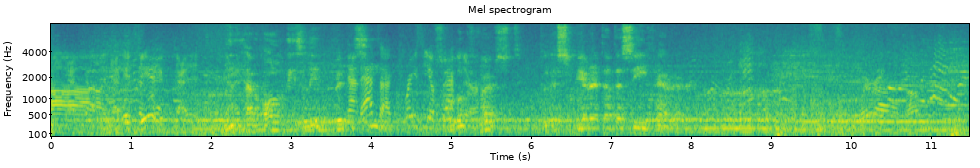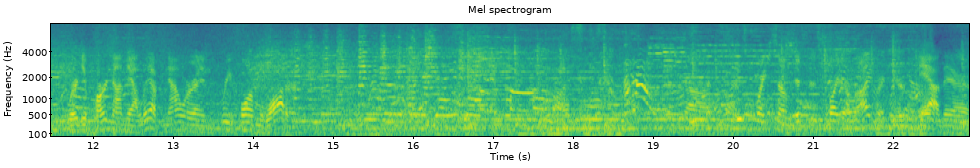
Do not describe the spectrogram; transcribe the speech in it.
Uh, it did. We have always lived with Now the that's sea. a crazy So effect look there. first to the spirit of the seafarer. We're, uh, we're departing on that lift. Now we're in free form water. It's quite some. This is quite a ride right here. Yeah, there.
